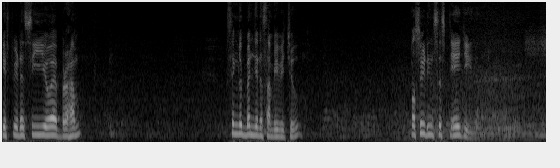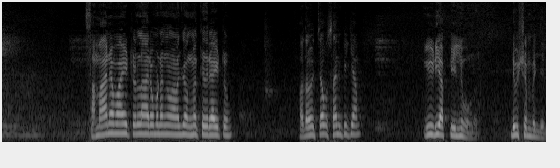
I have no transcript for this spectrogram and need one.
കിഫ്ബിയുടെ സിഇഒ എബ്രഹാം സിംഗിൾ ബെഞ്ചിനെ സമീപിച്ചു. പ്രൊസീഡിങ്സ് സ്റ്റേ ചെയ്തു. സമാനമായിട്ടുള്ള ആരോപണങ്ങളാണല്ലോ അങ്ങൾക്കെതിരായിട്ടും അത് വെച്ച് അവസാനിപ്പിക്കാം. ഇ ഡി അപ്പീലിന് പോണു. ഡിവിഷൻ ബെഞ്ചിൽ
